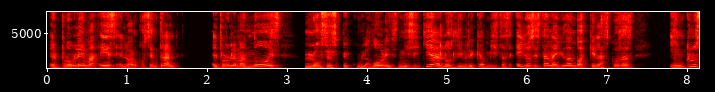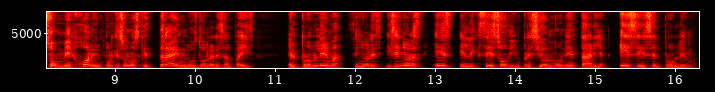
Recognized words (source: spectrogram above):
El problema es el Banco Central. El problema no es los especuladores, ni siquiera los librecambistas. Ellos están ayudando a que las cosas incluso mejoren porque son los que traen los dólares al país. El problema, señores y señoras, es el exceso de impresión monetaria. Ese es el problema.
